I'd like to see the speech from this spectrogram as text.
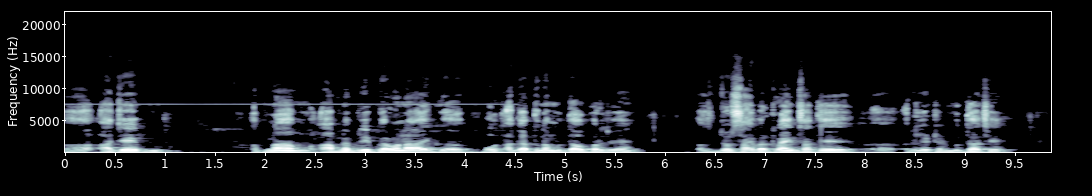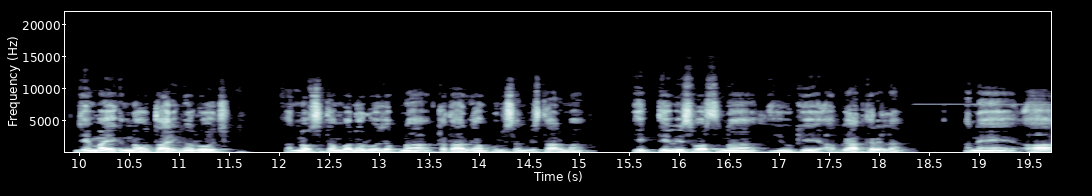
આજે अपना આપને બ્રીફ કરવાના એક બહુ અગત્યના મુદ્દા ઉપર જો હે, જો સાયબર ક્રાઇમ સાથે રિલેટેડ મુદ્દા છે, જેમાં એક નવ તારીખના રોજ નવ સપ્ટેમ્બરના રોજ આપણા કતારગામ પોલીસ વિસ્તારમાં એક ત્રેવીસ વર્ષના યુવકે આપઘાત કરેલા અને આ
